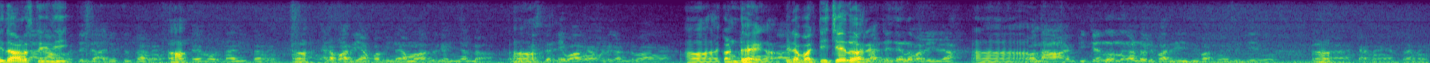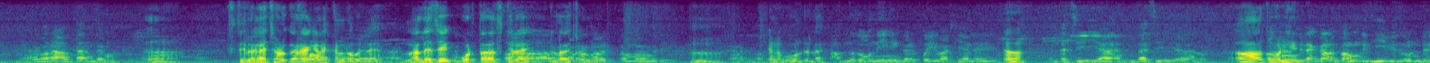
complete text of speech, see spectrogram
ഇതാണ് സ്ഥിതി. ആ. കണ്ടു തേങ്ങ പിന്നെ പറ്റിച്ചേന്ന് പറയാം പറയില്ല. പിറ്റേന്ന് വന്നു കണ്ട് ഒരു പറയും പറഞ്ഞു അങ്ങനെ കുറെ ആൾക്കാരുണ്ട് നമുക്ക് ആ. സ്ഥിരം കച്ചവടക്കാർ അങ്ങനെയൊക്കെ ഉണ്ടാവും അല്ലേ? നല്ല ചേക്ക് കൊടുത്താൽ സ്ഥിരമായിട്ടുള്ള കച്ചവടം. പിന്നെ പോകണ്ടല്ലേ? അന്ന് ഗൾഫ് ഒഴിവാക്കിയാൽ എന്താ ചെയ്യാ എന്താ ചെയ്യാ? ആ ഇപ്പൊ നമുക്ക് ജീവിതമുണ്ട്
